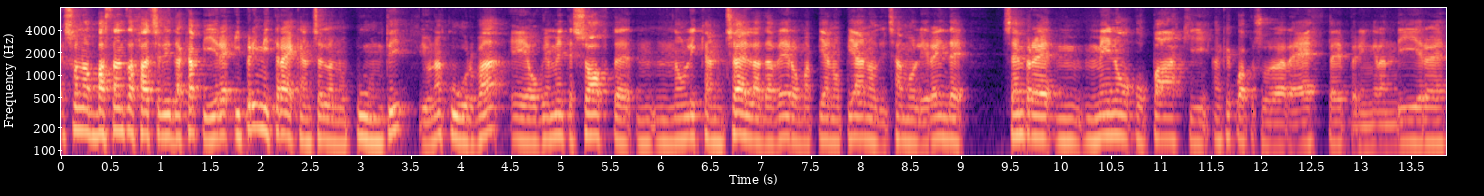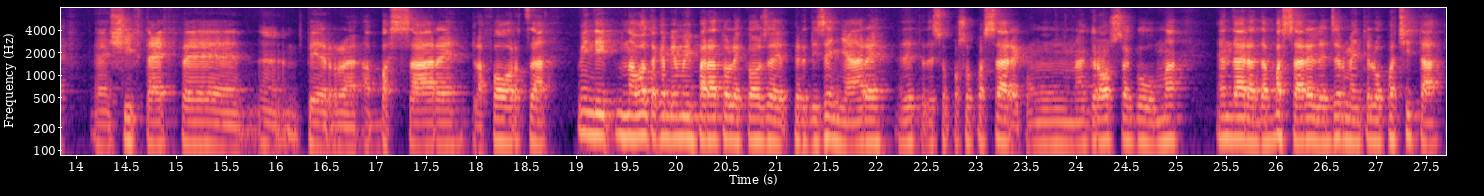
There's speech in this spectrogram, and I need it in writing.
Sono abbastanza facili da capire, i primi tre cancellano punti di una curva e ovviamente soft non li cancella davvero ma piano piano diciamo li rende sempre meno opachi, anche qua posso usare F per ingrandire, eh, Shift F eh, per abbassare la forza, quindi una volta che abbiamo imparato le cose per disegnare, vedete adesso posso passare con una grossa gomma e andare ad abbassare leggermente l'opacità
